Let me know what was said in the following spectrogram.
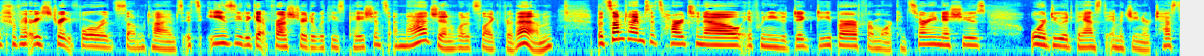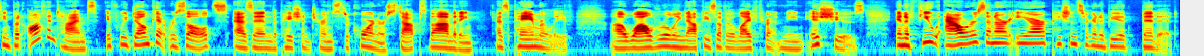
very straightforward sometimes. It's easy to get frustrated with these patients. Imagine what it's like for them. But sometimes it's hard to know if we need to dig deeper for more concerning issues or do advanced imaging or testing. But oftentimes, if we don't get results, as in the patient turns the corner, stops vomiting, has pain relief, uh, while ruling out these other life threatening issues, in a few hours in our ER, patients are going to be admitted.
